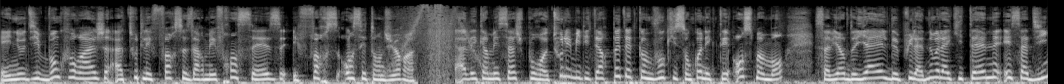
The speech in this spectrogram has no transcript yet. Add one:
Et il nous dit bon courage à toutes les forces armées françaises et forces en ces temps durs. Avec un message pour euh, tous les militaires, peut-être comme vous, qui sont connectés en ce moment. Ça vient de Yaël depuis la Nouvelle-Aquitaine et ça dit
